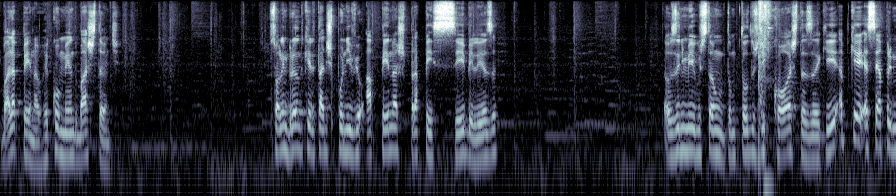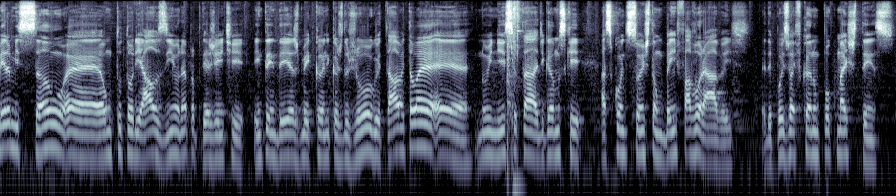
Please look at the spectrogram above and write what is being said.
Vale a pena, eu recomendo bastante. Só lembrando que ele está disponível apenas para PC, beleza? Os inimigos estão todos de costas aqui. É porque essa é a primeira missão, é um tutorialzinho, né? Pra poder a gente entender as mecânicas do jogo e tal. Então é, é no início tá, digamos que as condições estão bem favoráveis. Depois vai ficando um pouco mais tenso.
